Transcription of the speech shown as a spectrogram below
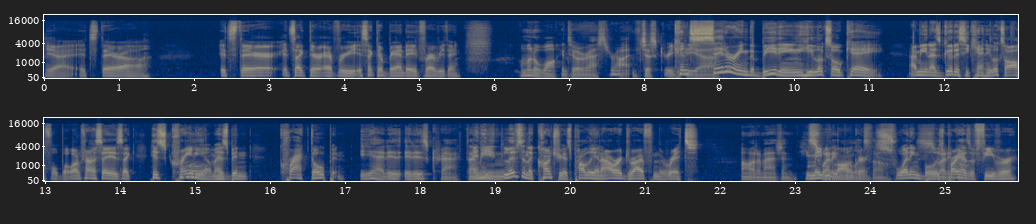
Yeah, it's their uh it's their it's like their every it's like their band-aid for everything. I'm gonna walk into a restaurant and just greet the. Uh, Considering the beating, he looks okay. I mean, as good as he can. He looks awful, but what I'm trying to say is like his cranium has been cracked open. yeah, it is. It is cracked. I and mean, he lives in the country. It's probably an hour drive from the Ritz. oh, I'd imagine he's maybe sweating longer. bullets though. Sweating bullets. Sweating probably has a fever.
